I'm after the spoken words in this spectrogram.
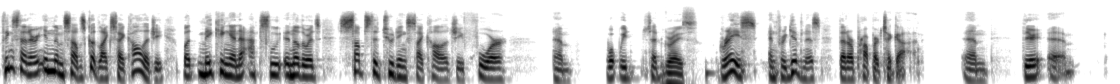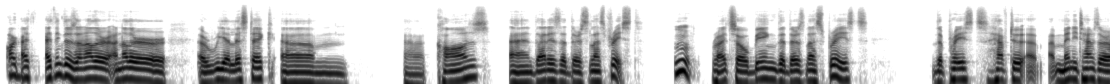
things that are in themselves good, like psychology, but making an absolute, in other words, substituting psychology for um, what we said grace grace and forgiveness that are proper to God. Um, there, um, Our, I, th- I think there's another another a realistic um, uh, cause, and that is that there's less priests. Mm. Right. So, being that there's less priests, the priests have to uh, many times they're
